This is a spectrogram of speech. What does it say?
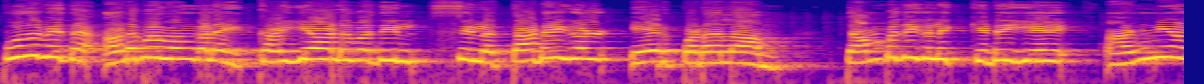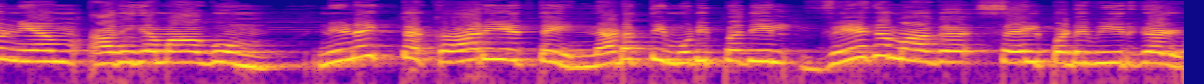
புதுவித அனுபவங்களை கையாளுவதில் சில தடைகள் ஏற்படலாம். தம்பதிகளுக்கிடையே அந்யோன்யம் அதிகமாகும். நினைத்த காரியத்தை நடத்தி முடிப்பதில் வேகமாக செயல்படுவீர்கள்.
